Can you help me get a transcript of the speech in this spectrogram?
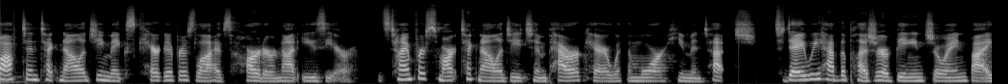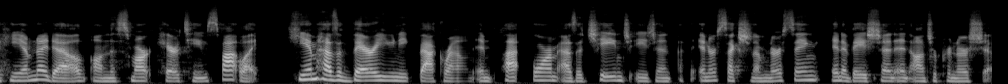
often, technology makes caregivers' lives harder, not easier. It's time for smart technology to empower care with a more human touch. Today, we have the pleasure of being joined by Hiyam Nadel on the Smart Care Team Spotlight. Hiyam has a very unique background in platform as a change agent at the intersection of nursing, innovation, and entrepreneurship.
